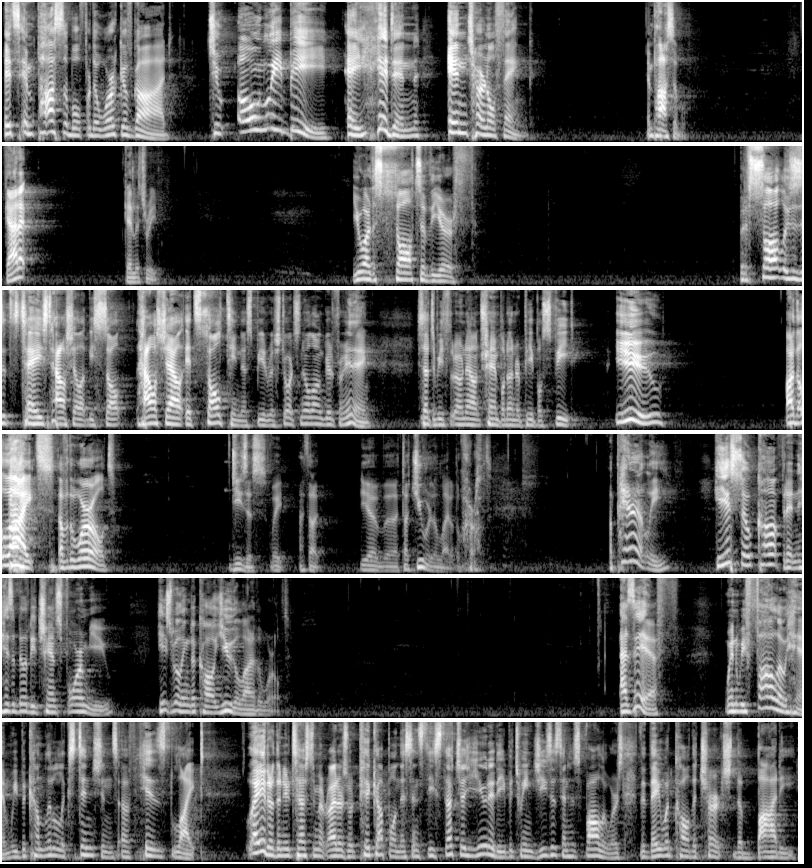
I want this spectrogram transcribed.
it's impossible for the work of God to only be a hidden internal thing. Impossible. Got it? Okay, let's read. You are the salt of the earth. But if salt loses its taste, how shall it be salt? How shall its saltiness be restored? It's no longer good for anything except to be thrown out and trampled under people's feet. You are the light of the world. Jesus, wait, I thought you have, uh, I thought you were the light of the world. Apparently, he is so confident in his ability to transform you, he's willing to call you the light of the world. As if when we follow him, we become little extensions of his light. Later, the New Testament writers would pick up on this and see such a unity between Jesus and his followers that they would call the church the body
